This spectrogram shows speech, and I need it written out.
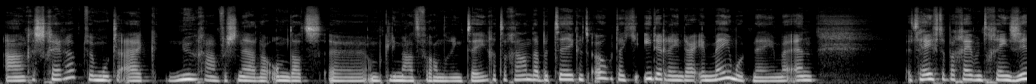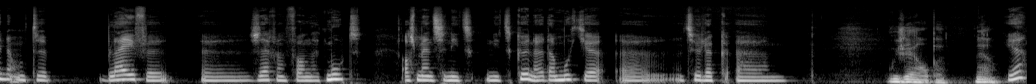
aangescherpt. We moeten eigenlijk nu gaan versnellen om, dat, uh, om klimaatverandering tegen te gaan. Dat betekent ook dat je iedereen daarin mee moet nemen. En het heeft op een gegeven moment geen zin om te blijven uh, zeggen van het moet. Als mensen niet, niet kunnen, dan moet je uh, natuurlijk. Um, moet je helpen. Ja. ja,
